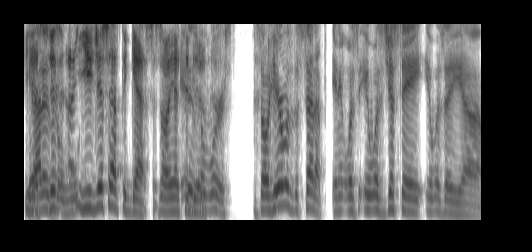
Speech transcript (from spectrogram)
yeah, that is just, the you just have to guess. That's all you have It to is do. the worst. So here was the setup, and it was it was just a it was a uh,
